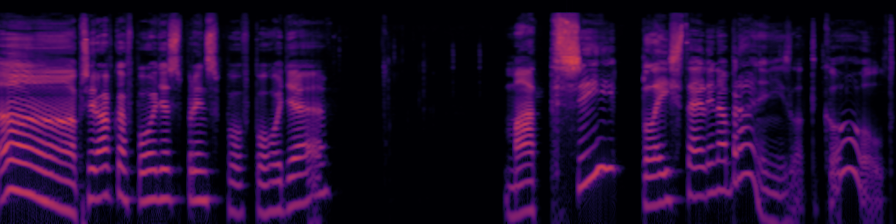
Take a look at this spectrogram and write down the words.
A, přidávka v pohodě, sprint v pohodě. Má tři playstyly na bránění zlatý. Cold,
